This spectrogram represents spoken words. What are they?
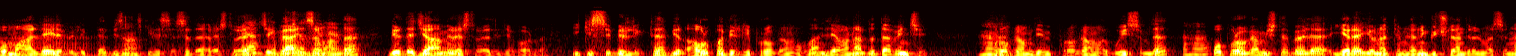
O mahalleyle birlikte Bizans kilisesi de restore Bir edilecek ve aynı zamanda önemli. bir de cami restore edilecek orada. İkisi birlikte bir Avrupa Birliği programı olan Leonardo da Vinci programı diye bir program var bu isimde. Aha. O program işte böyle yerel yönetimlerin güçlendirilmesini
